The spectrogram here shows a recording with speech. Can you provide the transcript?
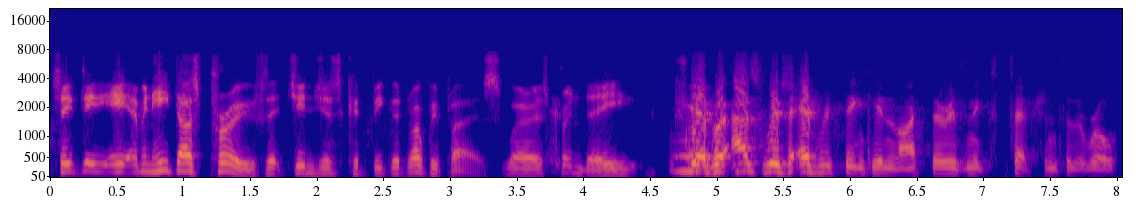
see, I mean, he does prove that gingers could be good rugby players, whereas Prindy. Yeah, but as with everything in life, there is an exception to the rule.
